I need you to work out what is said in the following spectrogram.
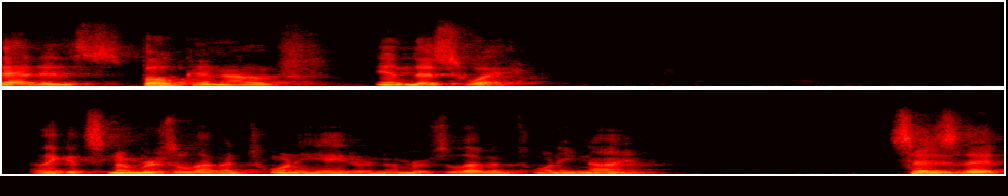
that is spoken of in this way. I think it's Numbers 11:28 or Numbers 11:29 says that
